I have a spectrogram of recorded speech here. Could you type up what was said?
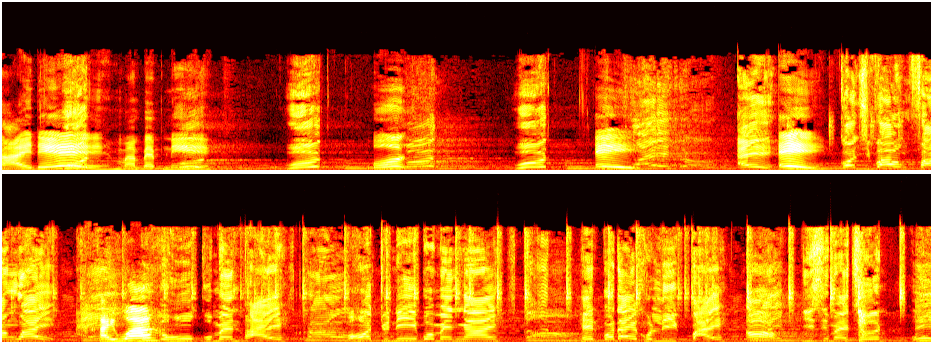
ตายเด้ มาแบบนี้วุฒโอ๊ยวุฒเอ้ยไอ้เอ้ยก่อนสิเว้าฟังไว้ใครวะมึงก็ฮู้กูแม่นไผมาฮอดอยู่นี่บ่แม่นง่ายเฮ็ดบ่ได้คนลีกไปอ้อยี่สิแม่เชิญอู้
